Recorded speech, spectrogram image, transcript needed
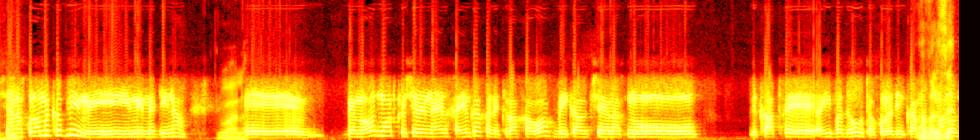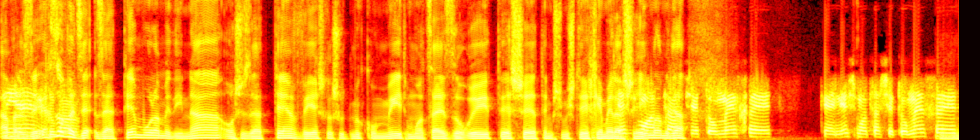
שאנחנו לא מקבלים ממדינה. וואלה. ומאוד מאוד קשה לנהל חיים ככה לטווח ארוך, בעיקר כשאנחנו לקראת אה, האי-ודאות, אנחנו לא יודעים כמה אבל זמן זה, עוד אבל נהיה. זה, איך זה עובד? זה, זה אתם מול המדינה, או שזה אתם ויש רשות מקומית, מועצה אזורית אה, שאתם משתייכים אליה, יש שאם המדינה... מועצה שתומכת, כן, יש מועצה שתומכת,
